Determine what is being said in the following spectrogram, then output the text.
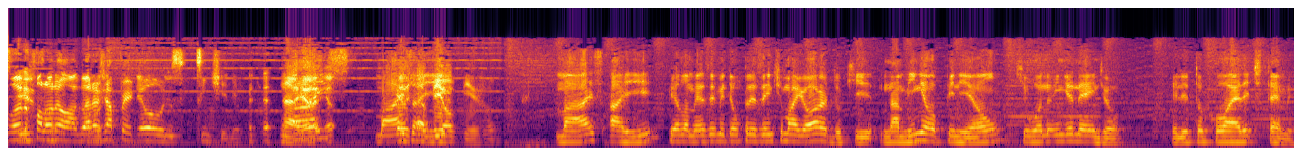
o ano falou, não, agora já perdeu o sentido. Não, mas, eu, eu, mas eu aí, ao vivo. Mas aí, pelo menos ele me deu um presente maior do que, na minha opinião, que o One Winged Angel. Ele tocou a Edit Theme,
